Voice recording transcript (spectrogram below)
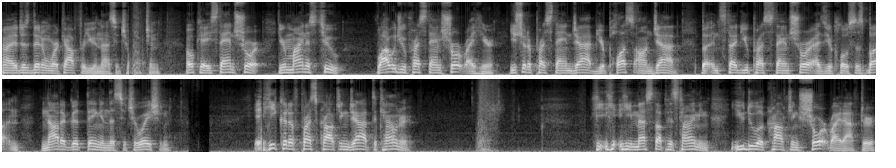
Uh, it just didn't work out for you in that situation. Okay, stand short. You're minus two. Why would you press stand short right here? You should have pressed stand jab. You're plus on jab. But instead you press stand short as your closest button. Not a good thing in this situation. He could have pressed crouching jab to counter. He, he messed up his timing. You do a crouching short right after,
